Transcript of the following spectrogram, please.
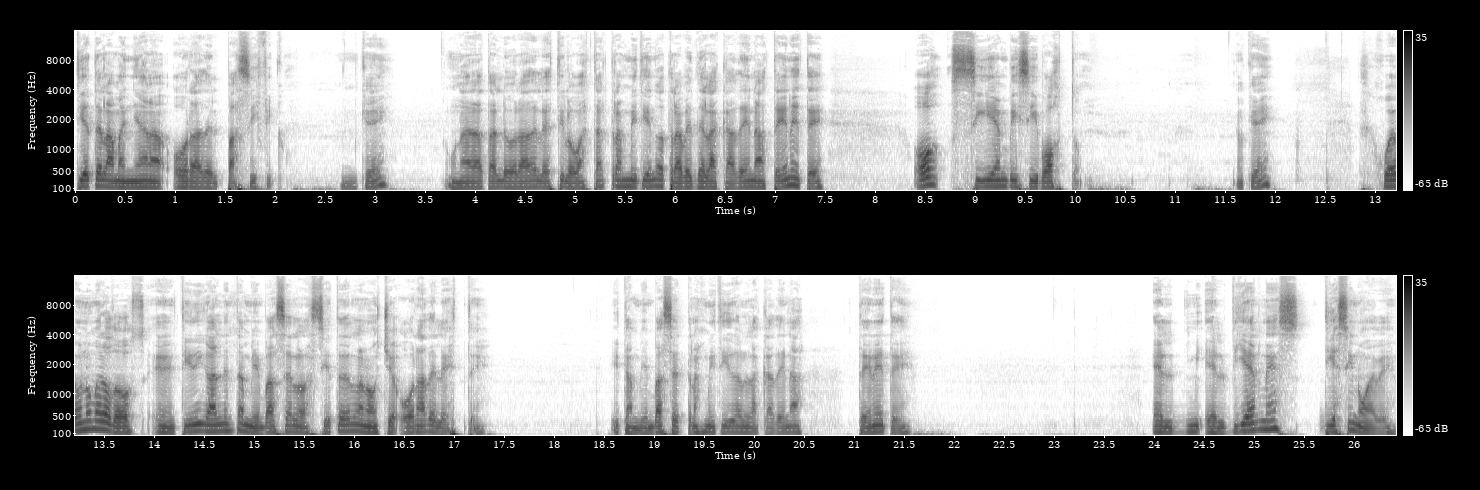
10 de la mañana hora del Pacífico. ¿Ok? Una de la tarde hora del este y lo va a estar transmitiendo a través de la cadena TNT o CNBC Boston. ¿Ok? Juego número 2 en el TD Garden también va a ser a las 7 de la noche hora del este. Y también va a ser transmitido en la cadena TNT. El, el viernes 19,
